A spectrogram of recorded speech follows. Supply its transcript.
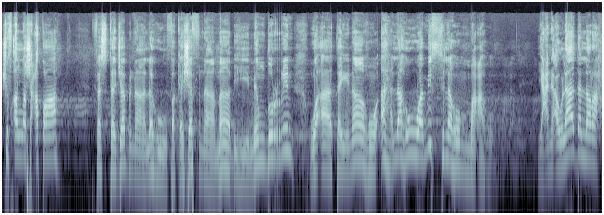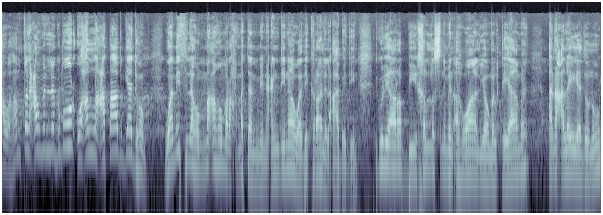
شوف الله شعطاه فاستجبنا له فكشفنا ما به من ضر وآتيناه أهله ومثلهم معهم يعني أولاد اللي راحوا هم طلعوا من القبور والله عطاه بقدهم. ومثلهم معهم رحمة من عندنا وذكرى للعابدين. تقول يا ربي خلصني من أهوال يوم القيامة. أنا علي ذنوب.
